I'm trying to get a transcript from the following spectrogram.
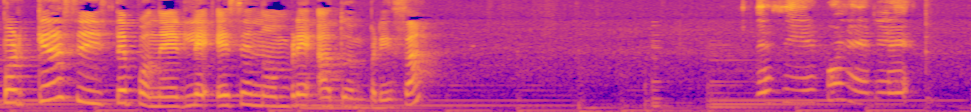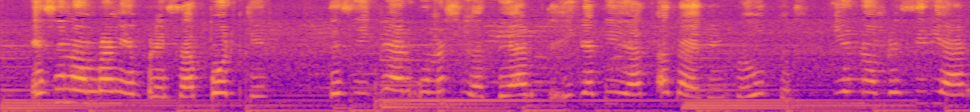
¿Por qué decidiste ponerle ese nombre a tu empresa? Decidí ponerle ese nombre a mi empresa porque decidí crear una ciudad de arte y creatividad a través de mis productos y el nombre Siriar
